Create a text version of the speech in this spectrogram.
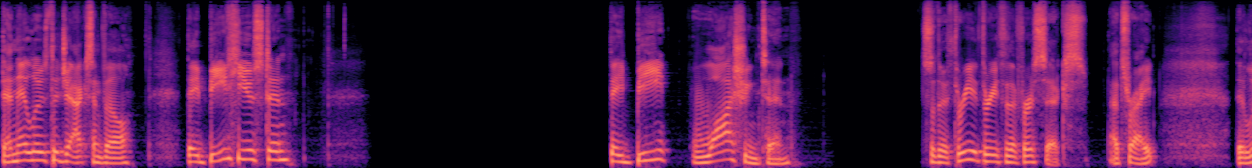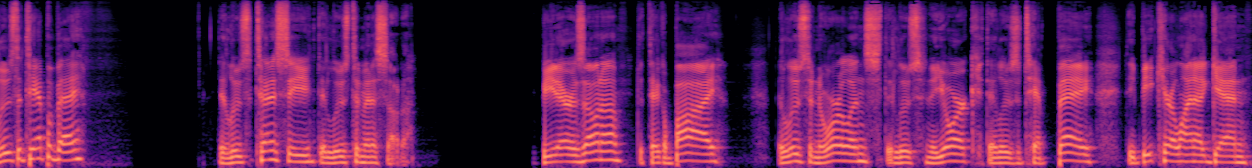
Then they lose to Jacksonville. They beat Houston. They beat Washington. So they're three and three through the first six. That's right. They lose to Tampa Bay. They lose to Tennessee. They lose to Minnesota beat Arizona, they take a bye. They lose to New Orleans, they lose to New York, they lose to Tampa Bay, they beat Carolina again,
